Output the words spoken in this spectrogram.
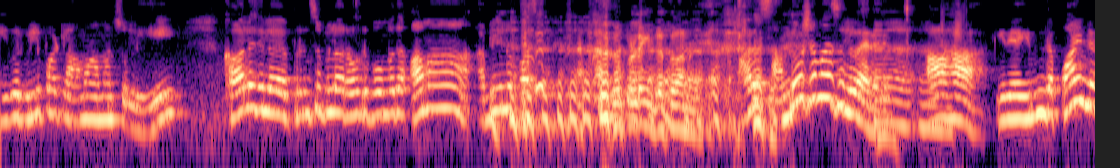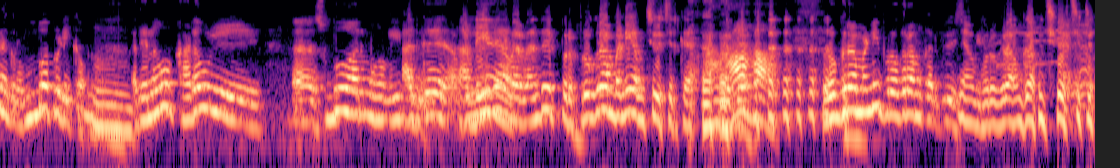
இவர் வில்லுப்பாட்டுல ஆமா ஆமான்னு சொல்லி காலேஜ்ல பிரின்சிபலா ரவுண்டு போகும்போது ஆமா அப்படின்னு பிள்ளைங்க அது சந்தோஷமா சொல்லுவாரு. ஆஹா இது இந்த பாயிண்ட் எனக்கு ரொம்ப பிடிக்கும். அது என்னவோ கடவுள் அஹ், சுப்பு ஆறுமுகம் வீட்டுக்கு அப்படின்னு அவர் வந்து ப்ரோக்ராம் பண்ணி அமுச்சு வச்சிருக்காரு ஆஹா ப்ரோக்ராம் பண்ணி ப்ரோக்ராம் கற்பி ப்ரோக்ராம் அமுச்சு வச்சுட்டு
